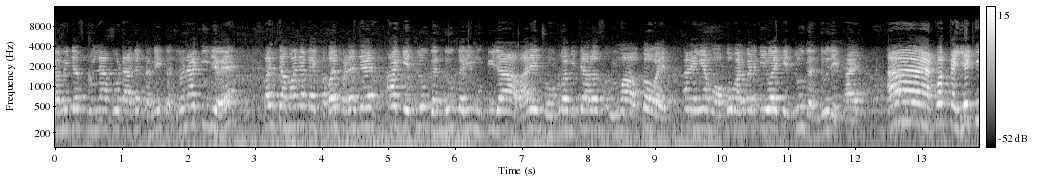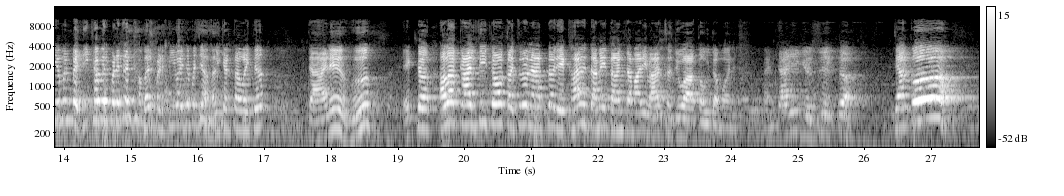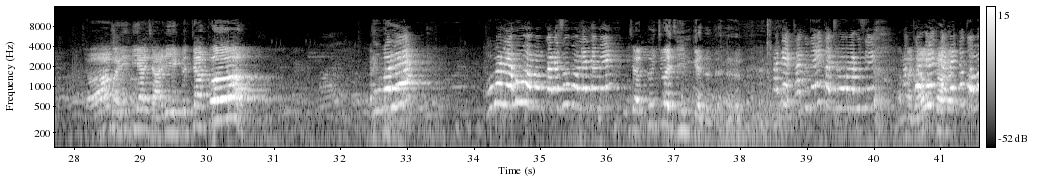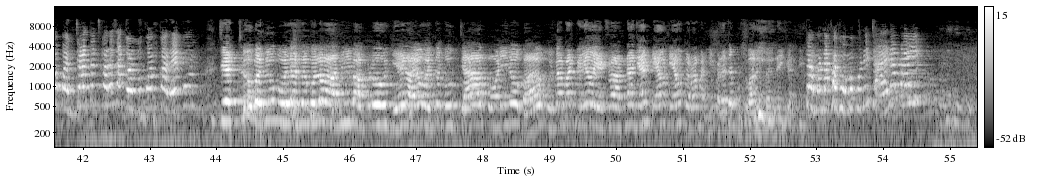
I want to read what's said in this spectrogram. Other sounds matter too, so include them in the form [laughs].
ગમે તે સ્કૂલના કોટ આગળ તમે કચરો નાખી દો, હે. પણ તમને કઈ ખબર પડે છે, આ કેટલું ગંદુ કરી મૂકી જા અમારે છોકરો બિચારો સ્કૂલમાં આવતો હોય અને અહીંયા મોકો બનબનતી હોય, કેટલું ગંદુ દેખાય. હા, કોક કહીએ કે મને બધી ખબર પડે છે, ખબર પડતી હોય તો પછી અમલ કરતા હોય તો. તાણે હું? એક તો હવે કાલથી તો કચરો નાખતો દેખાય ને તમે તાન તમારી વાત સજવા કહું તમને. કંટાળી ગયો છું એક તો. ચાકો! ચા મળી ગયા જાડી એક તો ચાકો હું બોલે? હું આમ કરે શું બોલે તમે? ચાકુ ચો જીમ કહેતો હતો. આ દેખાતું નહીં કચરો વાળું છે. આમાં આખો નવું day ખબર. તો ગોમાં પંચાયત જ કરે છે ઘરનું કામ કરે કોણ? જેટલું બધું બોલે છે બોલો આદમી બાપડો ઘેર આવ્યો હોય તો કોક ચા પાણીનો ભાવ પૂછવા પણ પેલો એકસો આઠના જેમ ટેવ ટેવ કરવા માંડી પડે છે પૂછવાનું બંધ નહીં કરતી. કોને ના પાઈ?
